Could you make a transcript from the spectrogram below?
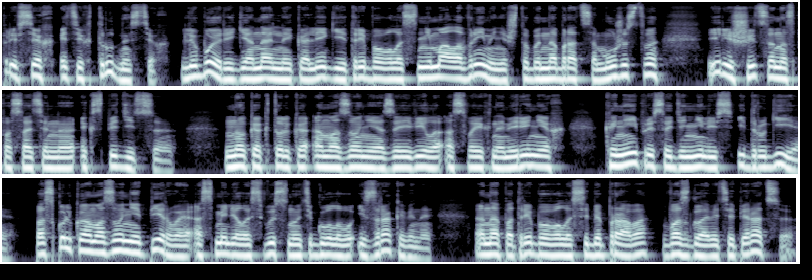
При всех этих трудностях любой региональной коллегии требовалось немало времени, чтобы набраться мужества и решиться на спасательную экспедицию. Но как только Амазония заявила о своих намерениях, к ней присоединились и другие, Поскольку Амазония первая осмелилась высунуть голову из раковины, она потребовала себе права возглавить операцию.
